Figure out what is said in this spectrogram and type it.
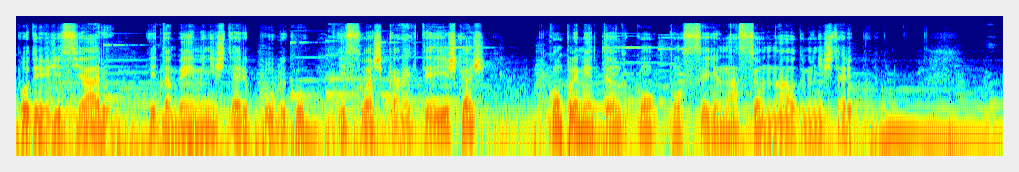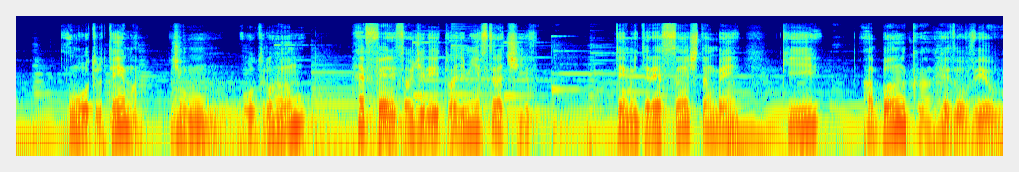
Poder Judiciário e também Ministério Público e suas características, complementando com o Conselho Nacional do Ministério Público. Um outro tema, de um outro ramo, refere-se ao direito administrativo. Tema interessante também que a banca resolveu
